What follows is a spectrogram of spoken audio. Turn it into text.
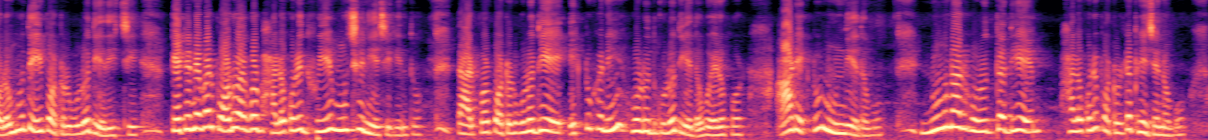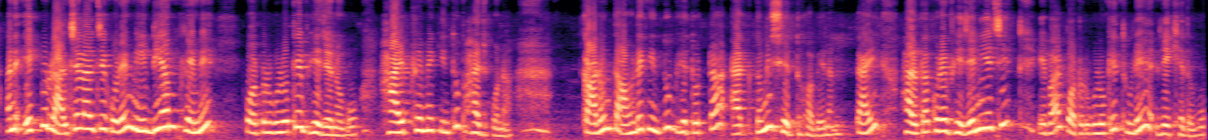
গরম হতেই পটলগুলো দিয়ে দিচ্ছি। কেটে নেবার পরও একবার ভালো করে ধুয়ে মুছে নিয়েছি কিন্তু। তারপর পটলগুলো দিয়ে একটুখানি হলুদগুলো দিয়ে দেবো এর ওপর, আর একটু নুন দিয়ে দেবো। নুন আর হলুদটা দিয়ে ভালো করে পটলটা ভেজে নেব। মানে একটু লালচে লালচে করে মিডিয়াম ফ্লেমে পটলগুলোকে ভেজে নেব। হাই ফ্লেমে কিন্তু ভাজবো না। কারণ তাহলে কিন্তু ভেতরটা একদমই সেদ্ধ হবে না। তাই হালকা করে ভেজে নিয়েছি। এবার পটলগুলোকে তুলে রেখে দেবো।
